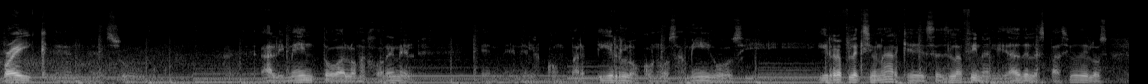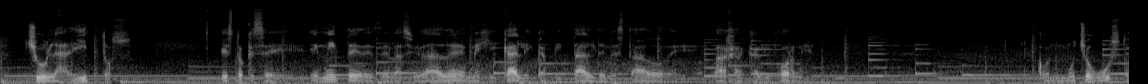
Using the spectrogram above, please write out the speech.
break, en, su eh, alimento, a lo mejor en el, en, el compartirlo con los amigos y, reflexionar que esa es la finalidad del espacio de los chuladitos. Esto que se emite desde la ciudad de Mexicali, capital del estado de Baja California. Con mucho gusto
